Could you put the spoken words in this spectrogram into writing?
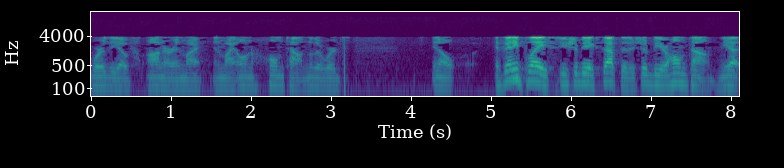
worthy of honor in my in my own hometown. In other words, you know, if any place you should be accepted, it should be your hometown. And yet,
